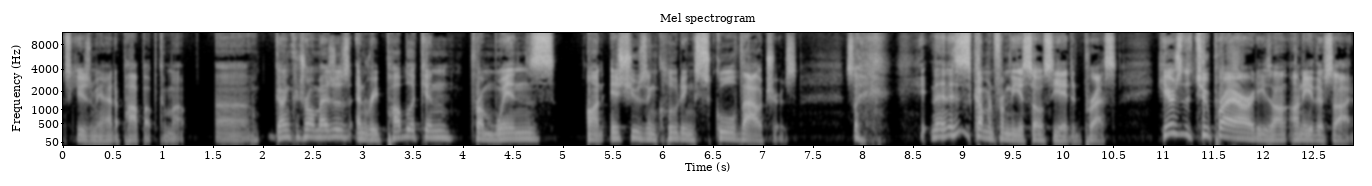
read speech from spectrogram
Excuse me, I had a pop up come up. Uh, gun control measures and Republican from wins on issues including school vouchers. So, and this is coming from the Associated Press. Here's the two priorities on, on either side.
